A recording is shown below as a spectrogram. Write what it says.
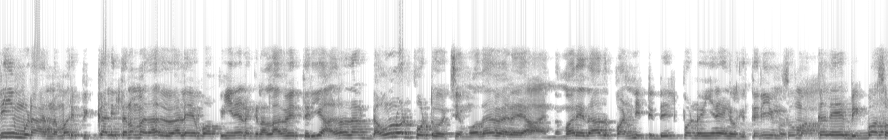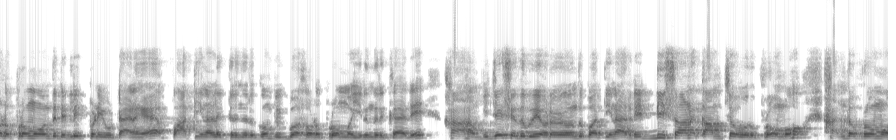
தெரியும்டா இந்த மாதிரி பிக்காளித்தனமா ஏதாவது வேலையை பார்ப்பீங்கன்னு எனக்கு நல்லாவே தெரியும். அதனால தான் டவுன்லோட் போட்டு வச்சேன் முத வேலையா. இந்த மாதிரி ஏதாவது பண்ணிட்டு டெலிட் பண்ணுவீங்கன்னு எங்களுக்கு தெரியும். ஸோ மக்களே பிக் பாஸோட ப்ரோமோ வந்து டெலிட் பண்ணி விட்டானுங்க. பாத்தீங்கனாலே தெரிஞ்சிருக்கும் பிக் பாஸோட ப்ரோமோ இருந்திருக்காது. விஜய் சேதுபதி அவர்கள் வந்து பாத்தீங்கன்னா ரெட்டிஸான காமிச்ச ஒரு ப்ரோமோ அந்த ப்ரோமோ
